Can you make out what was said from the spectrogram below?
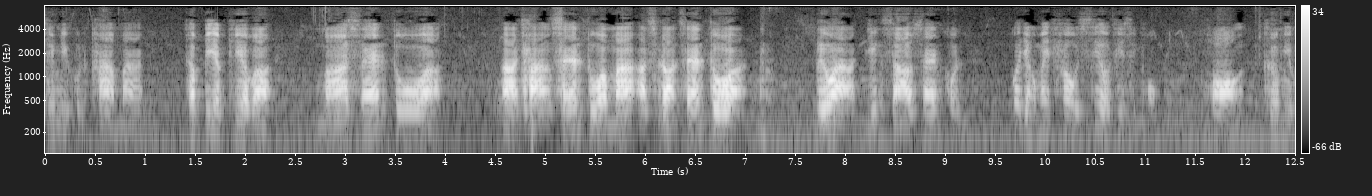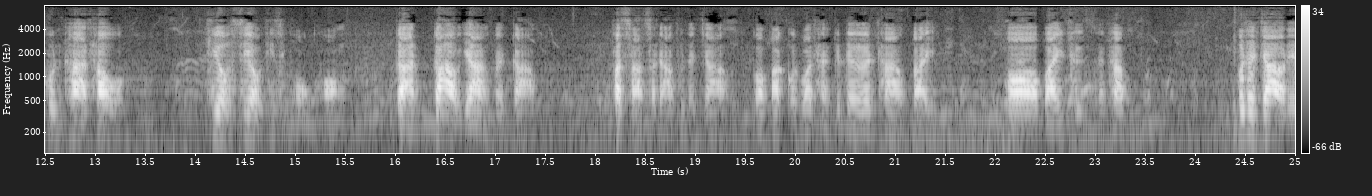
ที่มีคุณค่ามาก ถ้าเปรียบเทียบว่าม้าแสนตัว อ่าช้างแสนตัวม้าอัสดรแสนตัว หรือว่าหญิงสาวแสนคนก็ยังไม่เท่าเสี้ยวที่สิบหกของคือมีคุณค่าเท่าเที่ยวเสี้ยวที่สิบหกของการก้าวย่างไปกราบพระศาสดาพุทธเจ้า ก็ปรากฏว่าท่านก็เดินทางไป พอไปถึงนะครับพุทธเจ้าได้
